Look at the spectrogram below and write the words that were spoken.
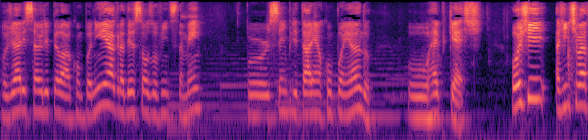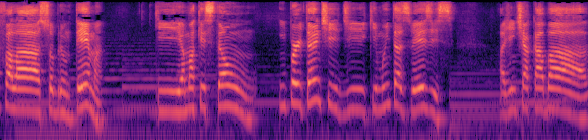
Rogério e Sayuri pela companhia, agradeço aos ouvintes também por sempre estarem acompanhando o Rapcast. Hoje a gente vai falar sobre um tema que é uma questão importante de que muitas vezes a gente acaba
